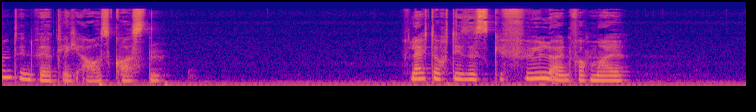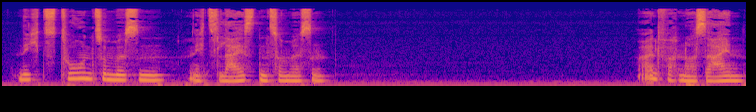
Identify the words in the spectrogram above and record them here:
Und ihn wirklich auskosten. Vielleicht auch dieses Gefühl einfach mal nichts tun zu müssen, nichts leisten zu müssen. Einfach nur sein.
